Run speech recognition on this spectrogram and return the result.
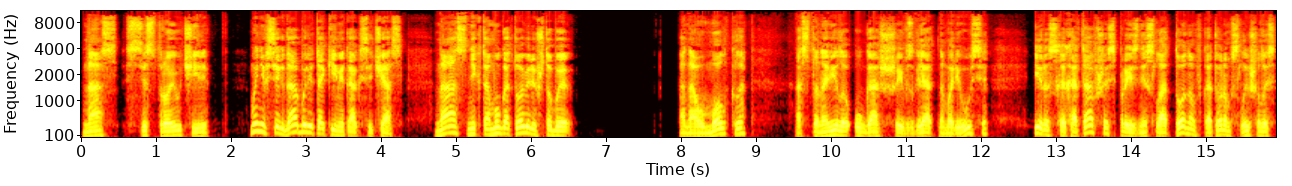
Нас с сестрой учили. Мы не всегда были такими, как сейчас. Нас не к тому готовили, чтобы...» Она умолкла, остановила угасший взгляд на Мариусе и, расхохотавшись, произнесла тоном, в котором слышалась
